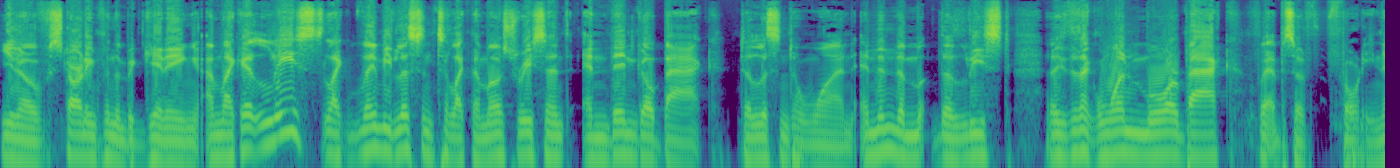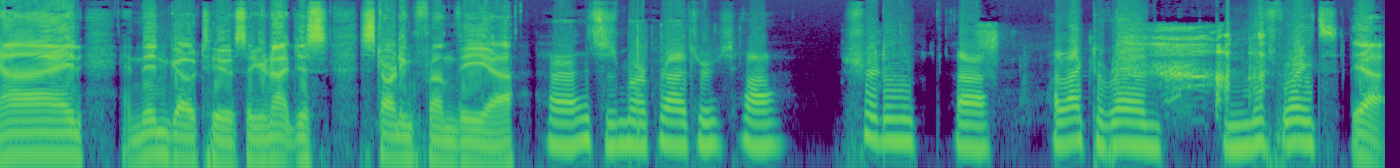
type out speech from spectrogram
you know, starting from the beginning, I'm like at least like maybe listen to like the most recent and then go back to listen to one, and then the the least like, there's like one more back for episode 49, and then go to so you're not just starting from the. Uh, Uh, this is Mark Rogers. Uh, sure do. Uh, I like to run and lift weights. Yeah.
